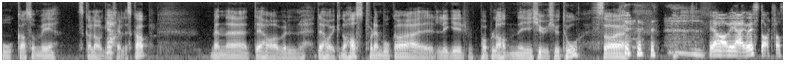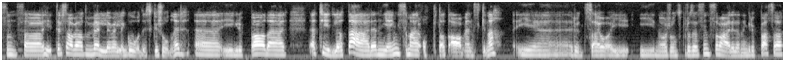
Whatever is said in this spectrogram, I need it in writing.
boka som vi skal lage ja. i fellesskap. Men eh, det har vel det har jo ikke noe hast, for den boka er, ligger på planen i 2022. Så Ja, vi er jo i startfasen. Så hittil så har vi hatt veldig veldig gode diskusjoner eh, i gruppa. Det er, det er, tydelig at det er en gjeng som er opptatt av menneskene i, rundt seg og i, i innovasjonsprosessen, som er i denne gruppa. Så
